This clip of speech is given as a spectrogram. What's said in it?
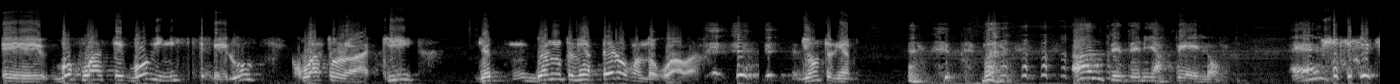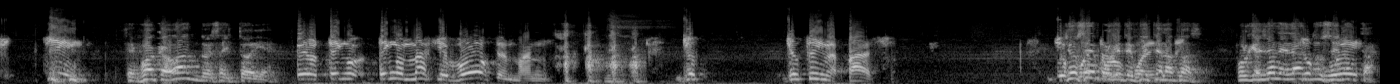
eh, vos jugaste, vos viniste de Perú, jugaste aquí. Yo, yo no tenía pelo cuando jugaba. Yo no tenía. Bueno, antes tenías pelo. ¿eh? ¿Quién? Se fue acabando esa historia. Pero tengo tengo más que vos, hermano. Yo yo estoy en La Paz. Yo, sé por qué te fuiste a La 40. Paz. Porque allá la edad Yo no se nota.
